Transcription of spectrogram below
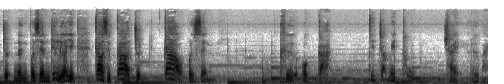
0.1%ที่เหลืออีก 99.9%คือโอกาสที่จะไม่ถูก ใช่หรือไม่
